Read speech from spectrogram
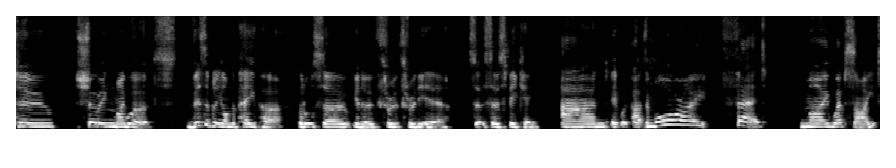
to showing my words visibly on the paper, but also, you know, through through the ear. So, so speaking, and it was uh, the more I fed my website,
